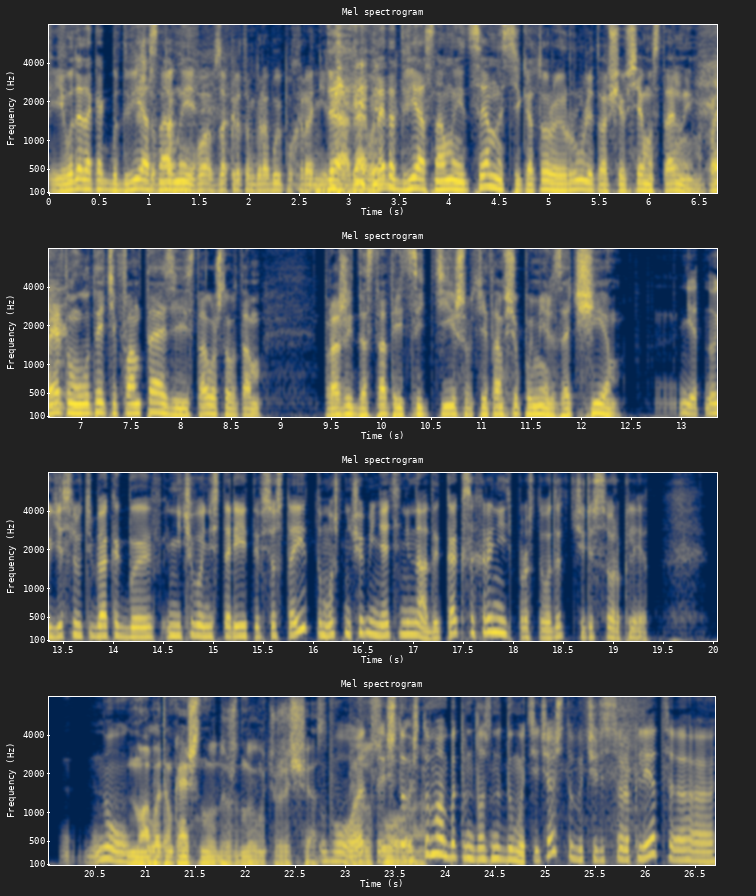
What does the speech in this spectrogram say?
И вот это как бы две Чтоб основные... так в, в закрытом гробу и похоронили. Да, да, вот это две основные ценности, которые рулят вообще всем остальным. Поэтому вот эти фантазии из того, чтобы там прожить до 130, чтобы тебе там все поменяли, зачем? Нет, но если у тебя как бы ничего не стареет и все стоит, то, может, ничего менять и не надо. Как сохранить просто вот это через 40 лет? Ну, Ну, об этом, конечно, ну, должен думать уже сейчас. Вот. Что, безусловно. что мы об этом должны думать сейчас, чтобы через 40 лет э,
